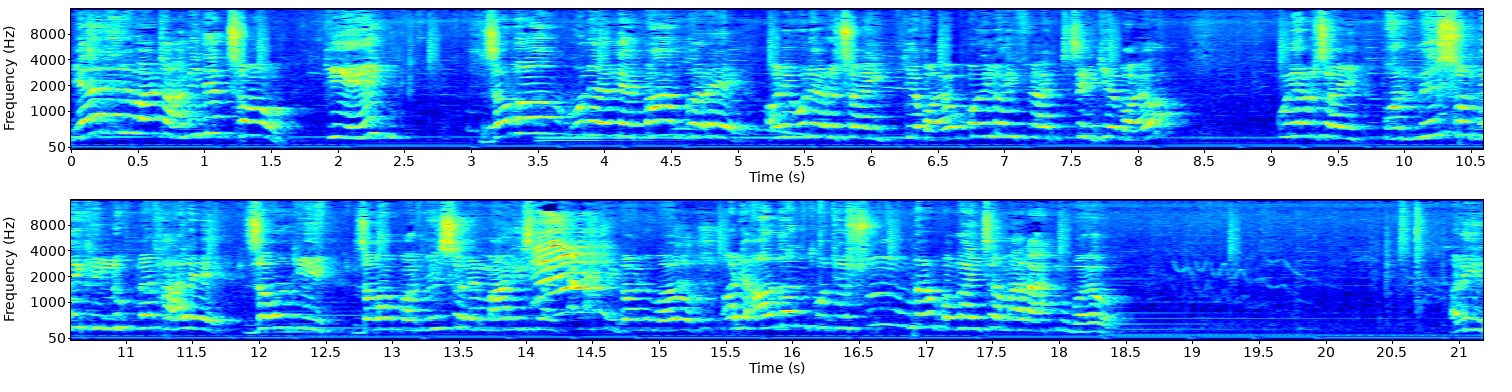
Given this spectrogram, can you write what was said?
यहाँनिरबाट हामी देख्छौँ कि जब उनीहरूले पाप गरे अनि उनीहरू चाहिँ के भयो? पहिलो इफेक्ट चाहिँ के भयो? उनीहरू चाहिँ परमेश्वरदेखि लुक्न थाले जब कि जब परमेश्वरले मानिसलाई सृष्टि गर्नुभयो अनि अदनको त्यो सुन्दर बगैँचामा राख्नुभयो। अनि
